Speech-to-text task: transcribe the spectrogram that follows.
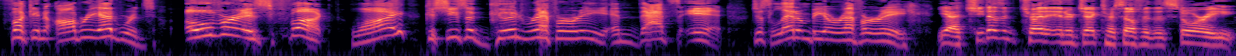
Fucking Aubrey Edwards, over as fuck. Why? Cause she's a good referee, and that's it. Just let him be a referee. Yeah, she doesn't try to interject herself in the story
